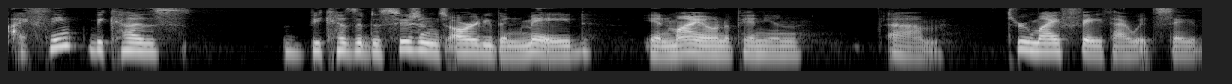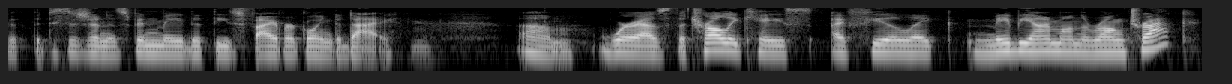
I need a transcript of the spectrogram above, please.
I think because because a decision's already been made, in my own opinion, um, through my faith, I would say that the decision has been made that these five are going to die. Um, whereas the trolley case, I feel like maybe I'm on the wrong track.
